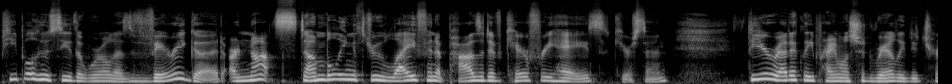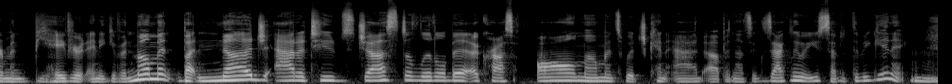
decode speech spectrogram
people who see the world as very good are not stumbling through life in a positive, carefree haze, Kirsten. Theoretically, primals should rarely determine behavior at any given moment, but nudge attitudes just a little bit across all moments, which can add up. And that's exactly what you said at the beginning. Mm-hmm.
